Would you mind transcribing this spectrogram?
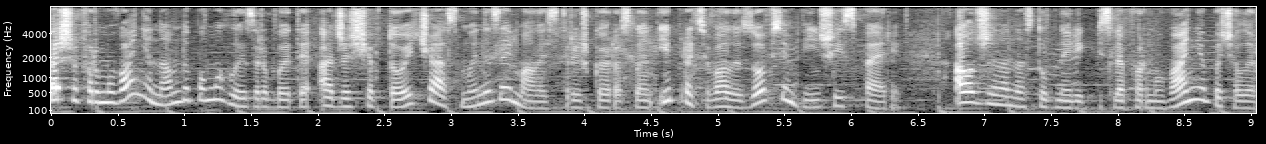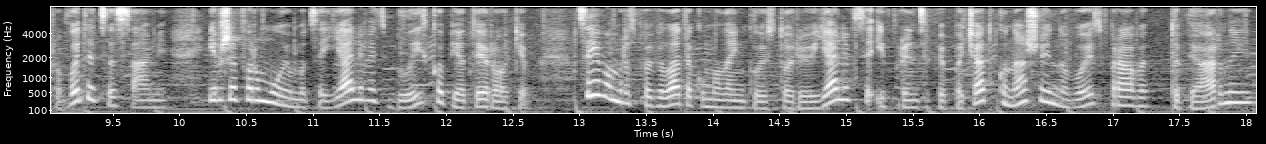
Перше формування нам допомогли зробити, адже ще в той час ми не займалися стрижкою рослин і працювали зовсім в іншій сфері. А отже, на наступний рік після формування почали робити це самі і вже формуємо цей ялівець близько 5 років. Це я вам розповіла таку маленьку історію ялівця і, в принципі, початку нашої нової справи топіарної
